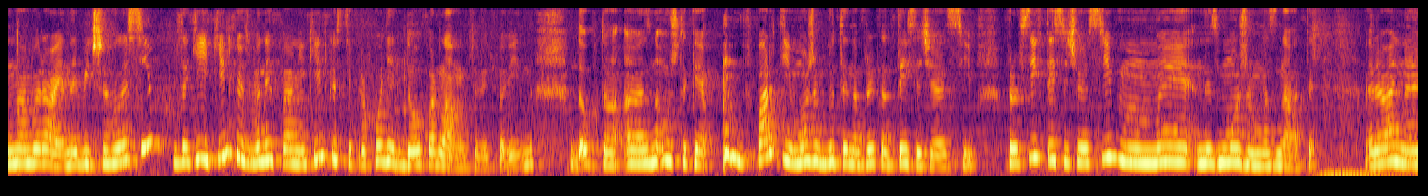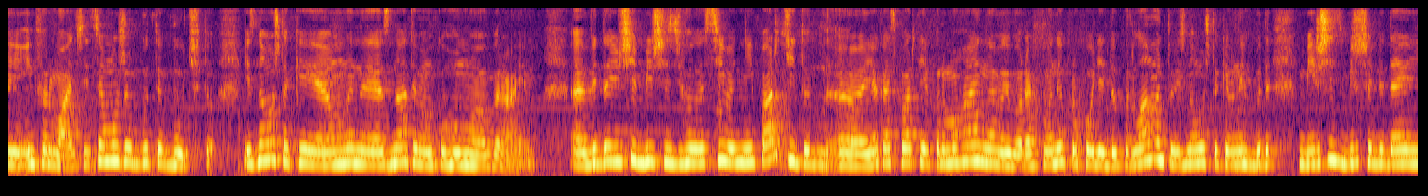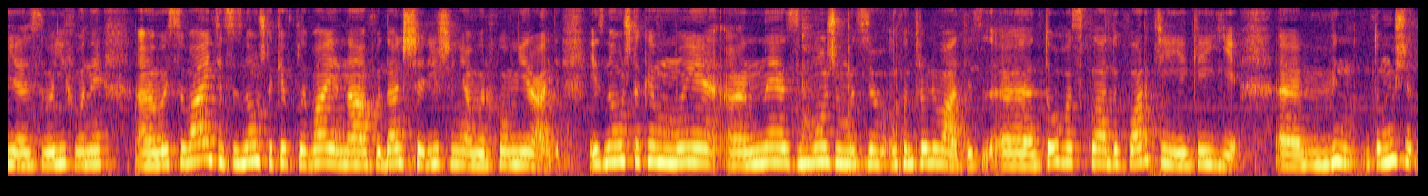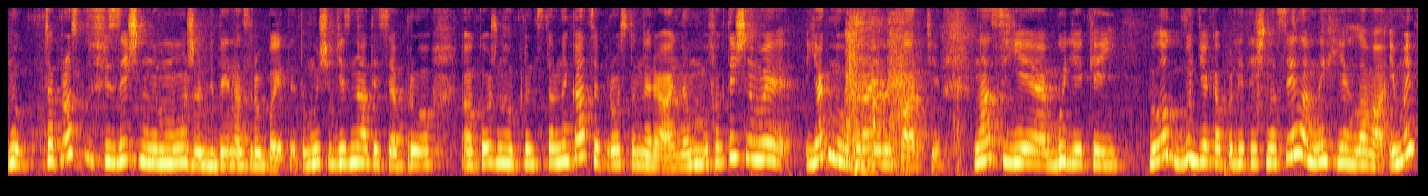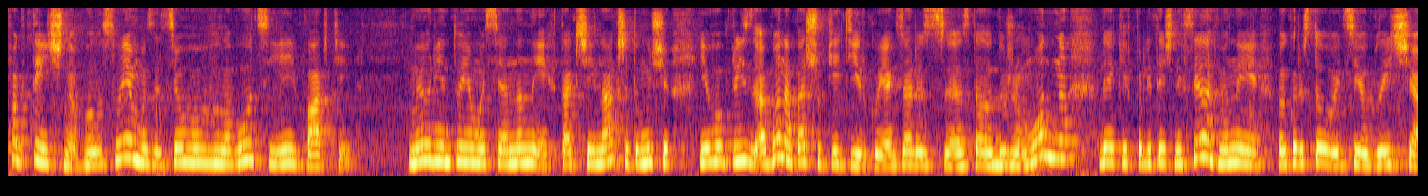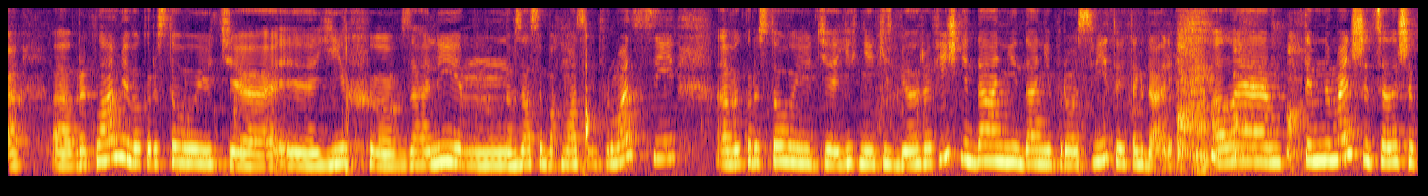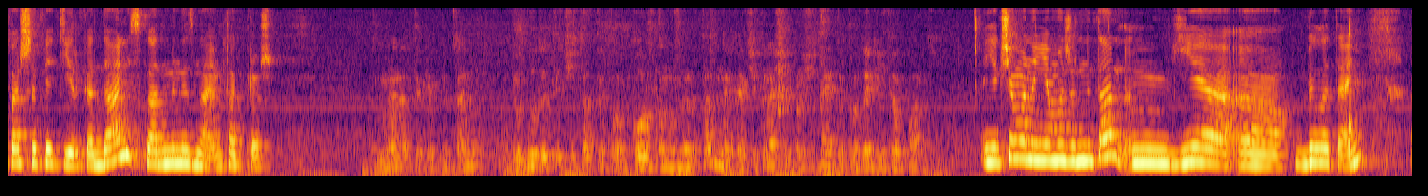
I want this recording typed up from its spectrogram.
набирає найбільше голосів, в такій кількості вони в певній кількості проходять до парламенту відповідно. Тобто, знову ж таки, в партії може бути, наприклад, тисяча осіб. Про всіх тисячу осіб ми не зможемо знати. Реальної інформації, це може бути будь-хто. І знову ж таки, ми не знатимемо, кого ми обираємо. Е, Віддаючи більшість голосів одній партії, то е, якась партія перемагає на виборах, вони проходять до парламенту, і знову ж таки в них буде більшість, більше людей е, своїх вони висувають, і це знову ж таки впливає на подальше рішення в Верховній Раді. І знову ж таки, ми не зможемо цього контролювати того складу партії, який є. Він тому, що ну це просто фізично не може людина зробити, тому що дізнатися про е, кожного представника це просто нереально. Фактично, ми як ми обираємо партію? У нас є будь-який. Блок, будь-яка політична сила, в них є глава. І ми фактично голосуємо за цього главу цієї партії. Ми орієнтуємося на них так чи інакше, тому що його пріз або на першу п'ятірку, як зараз е, стало дуже модно в деяких політичних силах. Вони використовують ці обличчя е, в рекламі, використовують е, їх взагалі в засобах масової інформації, використовують їхні якісь біографічні дані, дані про освіту і так далі. Але тим не менше, це лише перша п'ятірка. Далі склад ми не знаємо. Так, прошу. У мене таке питання. Ви будете кожного мажоритарника чи краще прочитаєте про декілька партій? Якщо в мене є мажоритар, є е, бюлетень.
